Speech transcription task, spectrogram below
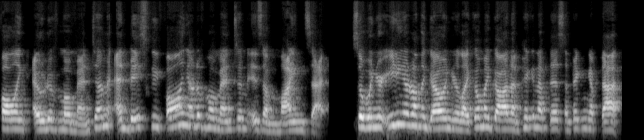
falling out of momentum. And basically, falling out of momentum is a mindset. So when you're eating out on the go and you're like, oh my God, I'm picking up this, I'm picking up that.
